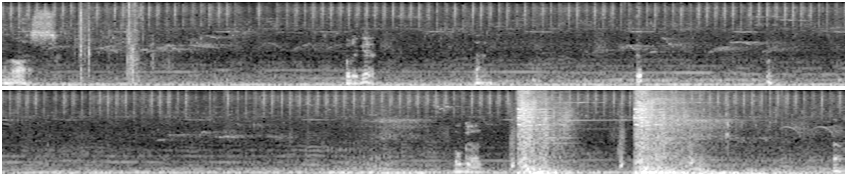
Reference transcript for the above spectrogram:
Oh, nice. What I get? Nothing. Oh god. Oh.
